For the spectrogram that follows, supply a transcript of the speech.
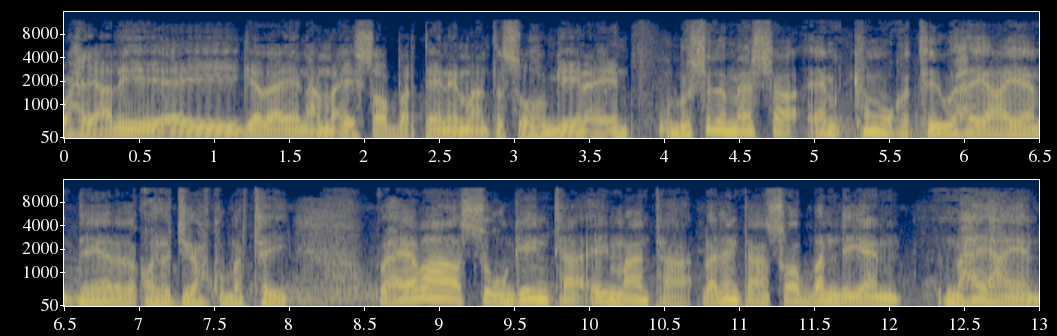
waxyaalihii ay gadayeen ama ay soo barteen ay maanta suuq geynayeen bulshada meesha ka muuqatay waxay ahaayeen dhalinyarada qaxootiga wax ku bartay. Waxyaabaha suuqgeynta ay maanta dhalintan soo bandhigeen maxay ahaayeen?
